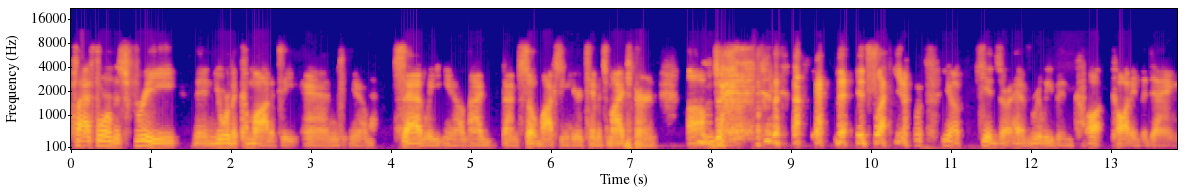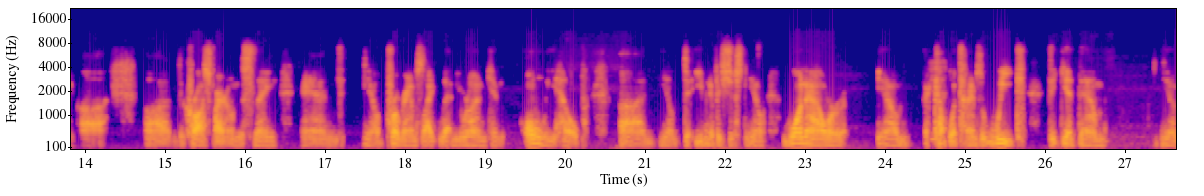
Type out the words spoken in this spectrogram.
platform is free then you're the commodity. And you know sadly you know I, i'm soapboxing here tim it's my turn. Um, mm-hmm. it's like you know, you know, kids are have really been caught caught in the dang uh, uh, the crossfire on this thing, and you know, programs like Let Me Run can only help. Uh, you know, even if it's just you know one hour, you know, a yeah. couple of times a week to get them you know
